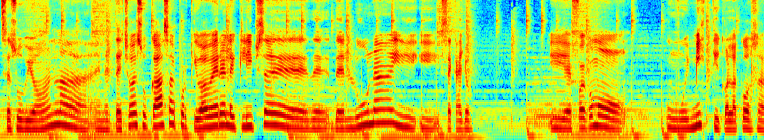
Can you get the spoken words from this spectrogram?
se subió en, la, en el techo de su casa porque iba a ver el eclipse de, luna y, se cayó. Y fue como muy místico la cosa.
